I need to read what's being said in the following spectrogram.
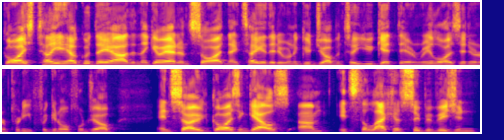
guys tell you how good they are, then they go out on site and they tell you they're doing a good job until you get there and realize they're doing a pretty freaking awful job. And so, guys and gals, um, it's the lack of supervision.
